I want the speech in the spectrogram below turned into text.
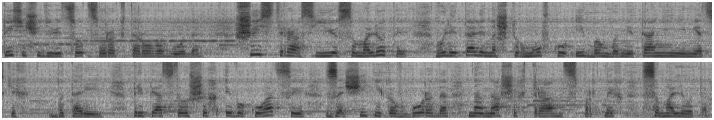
1942 года. Шесть раз ее самолеты вылетали на штурмовку и бомбометание немецких батарей, препятствовавших эвакуации защитников города на наших транспортных самолетах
